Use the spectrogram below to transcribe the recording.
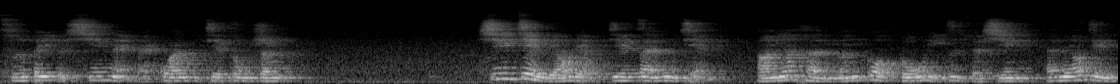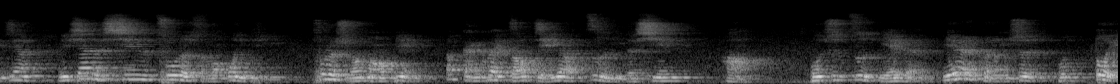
慈悲的心呢，来观一切众生。悉见了了，皆在目前啊！你要很能够读你自己的心，来了解你这样，你现在的心出了什么问题，出了什么毛病，要赶快找解药治你的心，哈，不是治别人，别人可能是不对的、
